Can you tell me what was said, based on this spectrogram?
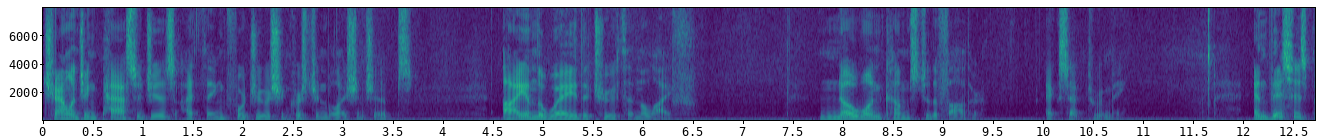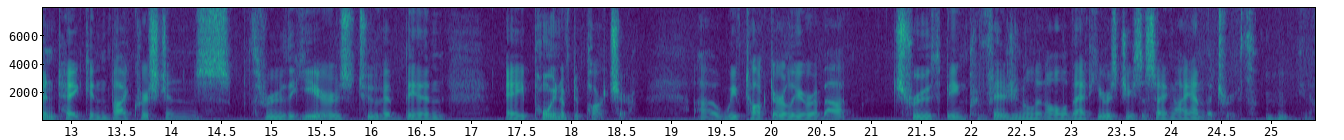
challenging passages, I think, for Jewish and Christian relationships I am the way, the truth, and the life. No one comes to the Father except through me. And this has been taken by Christians through the years to have been a point of departure. Uh, we've talked earlier about truth being provisional and all of that. Here is Jesus saying, "I am the truth." You know.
